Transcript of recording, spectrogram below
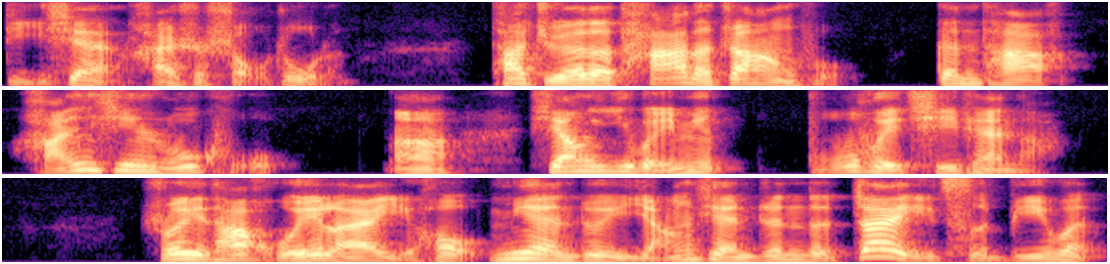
底线还是守住了。她觉得她的丈夫跟她含辛茹苦啊，相依为命，不会欺骗她。所以她回来以后，面对杨宪珍的再一次逼问。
